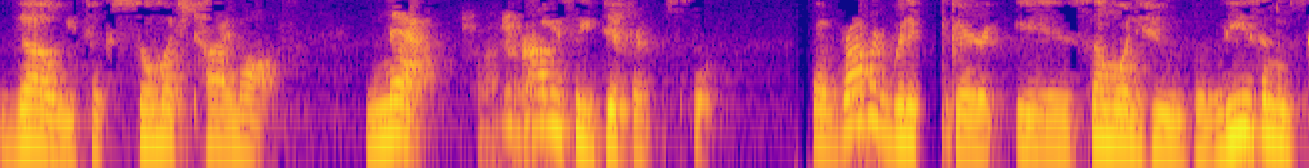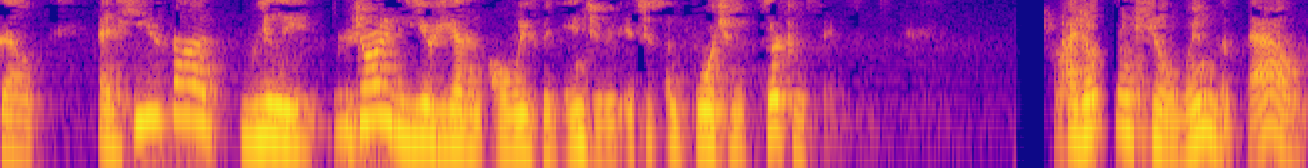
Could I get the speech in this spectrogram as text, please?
though he took so much time off. Now, it's obviously different sport. But Robert Whittaker is someone who believes in himself And he's not really, majority of the year he hasn't always been injured. It's just unfortunate circumstances. Sure. I don't think he'll win the bout,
